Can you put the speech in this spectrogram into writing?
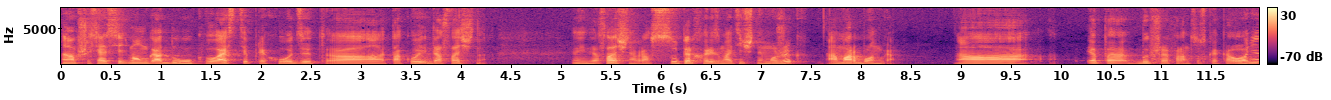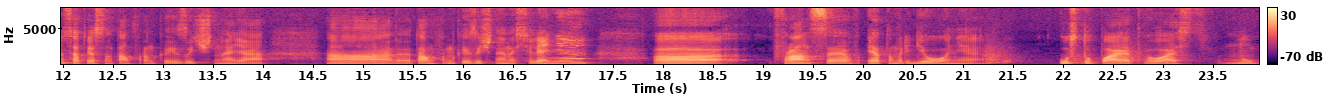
А, в 67 году к власти приходит а, такой достаточно, ну, не достаточно, а прям супер харизматичный мужик Амар Бонга. А, это бывшая французская колония, соответственно, там франкоязычное, а, там франкоязычное население, а, Франция в этом регионе уступает власть, ну,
